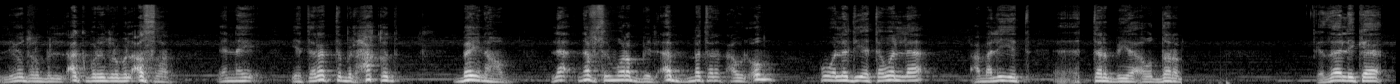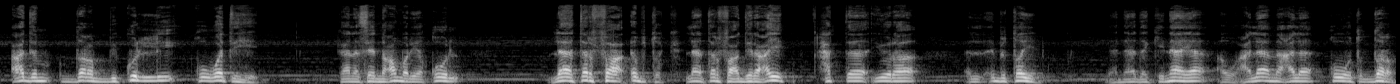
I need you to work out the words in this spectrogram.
اللي يضرب الأكبر يضرب الأصغر لأنه يترتب الحقد بينهم. لا نفس المربي الأب مثلا أو الأم هو الذي يتولى عملية التربية أو الضرب. كذلك عدم الضرب بكل قوته. كان سيدنا عمر يقول لا ترفع إبطك لا ترفع ذراعيك حتى يرى الإبطين. يعني هذا كناية أو علامة على قوة الضرب.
